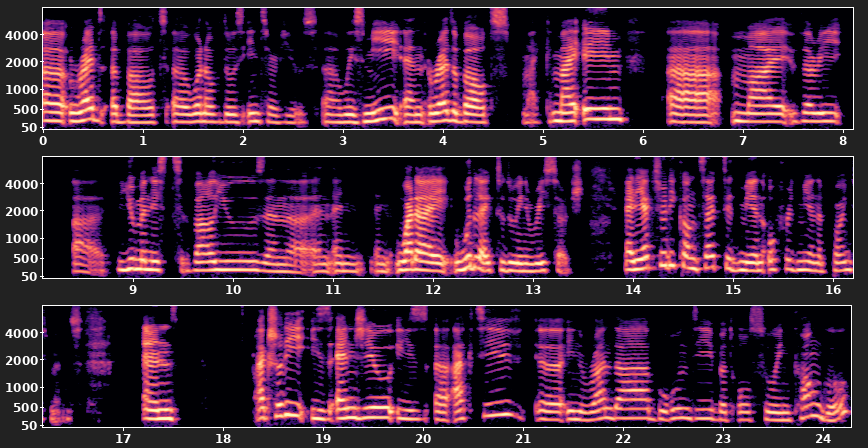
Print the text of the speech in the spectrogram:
uh, read about uh, one of those interviews uh, with me and read about like my aim, uh, my very uh, humanist values and, uh, and and and what I would like to do in research. And he actually contacted me and offered me an appointment. And actually, his NGO is active in Rwanda, Burundi, but also in Congo.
